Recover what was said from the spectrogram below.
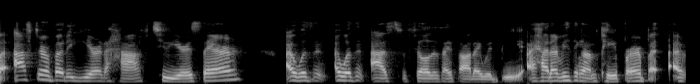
But after about a year and a half, two years there, I wasn't I wasn't as fulfilled as I thought I would be. I had everything on paper, but I,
